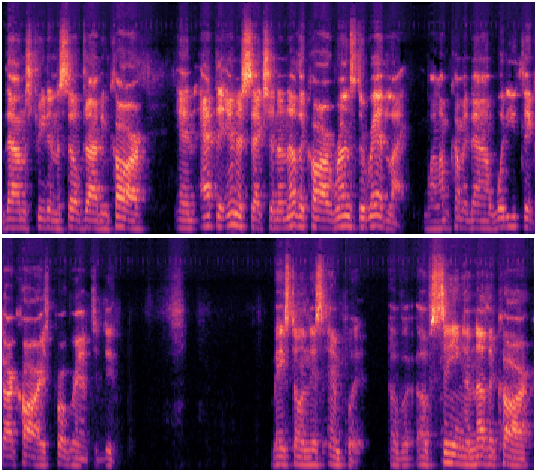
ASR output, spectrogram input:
down the street in a self-driving car, and at the intersection another car runs the red light while I'm coming down? What do you think our car is programmed to do? Based on this input of, of seeing another car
